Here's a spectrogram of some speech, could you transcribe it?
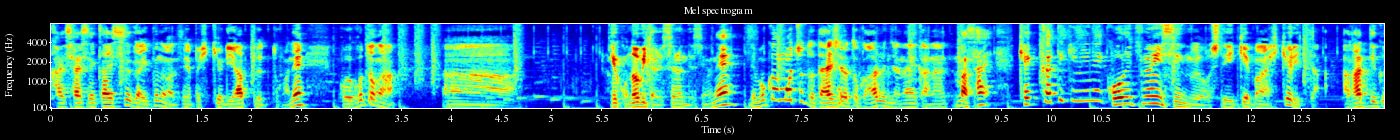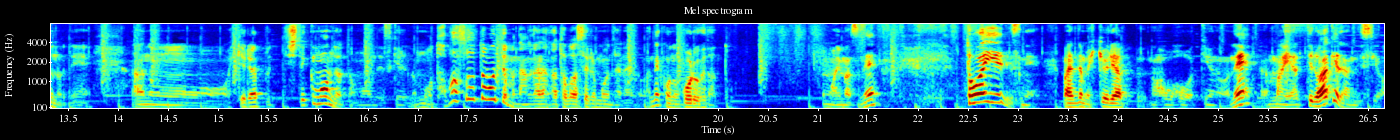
再生回数がいくのはです、ね、やっぱ飛距離アップとかね、こういうことが、あ結構伸びたりするんですよね。で、僕はもうちょっと大事なとこあるんじゃないかな。まあ、結果的にね、効率のいいスイングをしていけば、飛距離って上がっていくので、あのー、飛距離アップってしていくもんだと思うんですけれども、飛ばそうと思ってもなかなか飛ばせるもんじゃないのがね、このゴルフだと思いますね。とはいえですね、まあでも飛距離アップの方法っていうのをね、まあやってるわけなんですよ。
